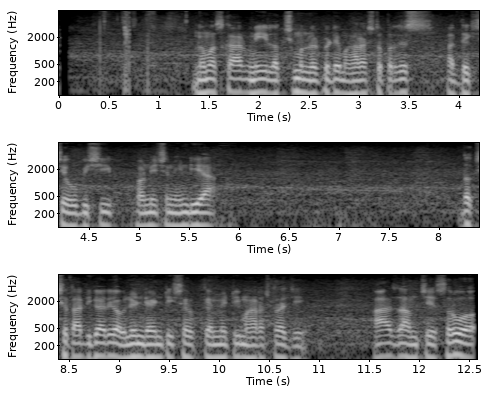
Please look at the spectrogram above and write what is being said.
नमस्कार मी लक्ष्मण लटपटे महाराष्ट्र प्रदेश अध्यक्ष ओबीसी फाउंडेशन इंडिया. दक्षता अधिकारी ऑल इंडिया अँटी शर्फ कमिटी महाराष्ट्राचे आज आमचे सर्व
